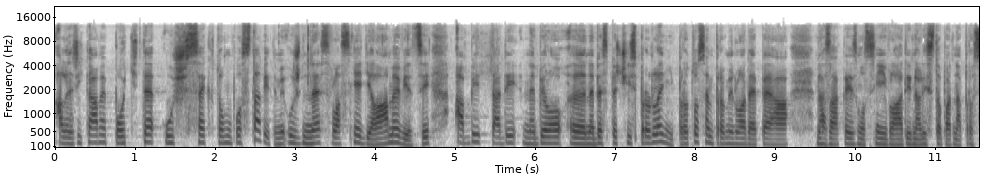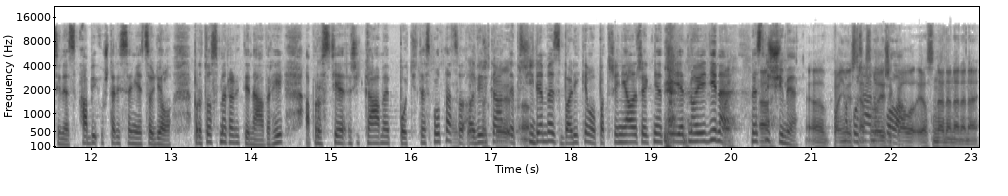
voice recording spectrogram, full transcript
ale říkáme, pojďte už se k tomu postavit. My už dnes vlastně děláme věci, aby tady nebylo eh, nebezpečí z prodlení. Bydlení. Proto jsem prominula DPH na základě zmocnění vlády na listopad, na prosinec, aby už tady se něco dělo. Proto jsme dali ty návrhy a prostě říkáme, pojďte spolupracovat. Ale vy říkáte, přijdeme s balíkem opatření, ale řekněte jedno jediné. Neslyším je. Paní ministr, já jsem tady říkal, já jsem, ne, ne, ne, ne, ne,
